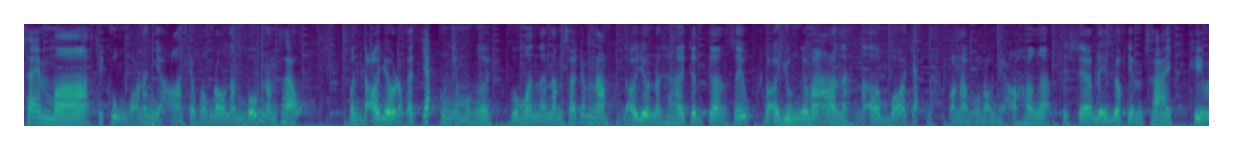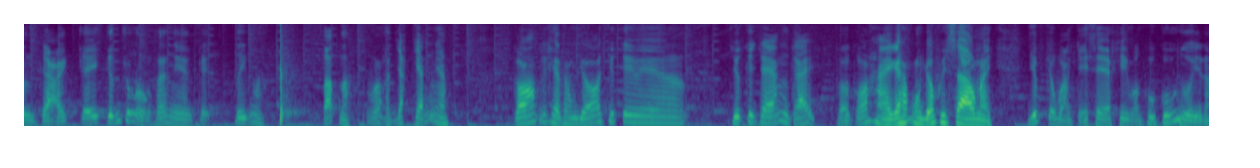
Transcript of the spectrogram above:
size M thì khuôn vỏ nó nhỏ trong vòng đầu 54 56 mình đội vô rất là chắc luôn nha mọi người. Của mình là 56.5 đội vô nó sẽ hơi kênh kênh xíu. Đội dung cái má lên nè, nó ôm bó chắc nè. Con nào vòng đầu nhỏ hơn á thì sẽ điểm rất giảm sai khi mình cài cái kính xuống đầu thấy nghe cái tiếng nè tách nè rất là chắc chắn nha. Có cái khe thông gió trước cái trước cái trán một cái. Rồi có hai cái hốc con gió phía sau này, giúp cho bạn chạy xe khi bạn cúi cúi người nè.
